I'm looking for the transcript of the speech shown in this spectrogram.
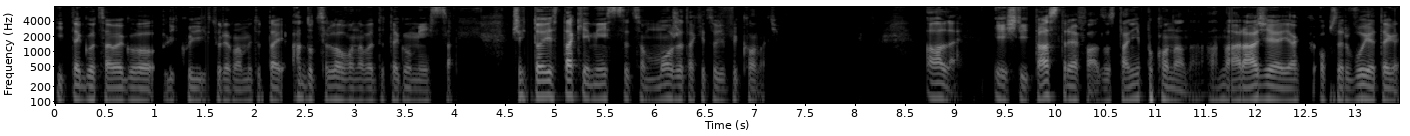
i tego całego liquidity, które mamy tutaj, a docelowo nawet do tego miejsca. Czyli to jest takie miejsce, co może takie coś wykonać. Ale jeśli ta strefa zostanie pokonana, a na razie jak obserwuję te,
